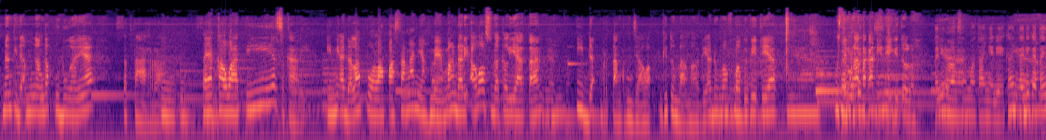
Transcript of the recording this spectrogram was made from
dan tidak menganggap hubungannya setara. Mm -hmm. Saya khawatir sekali ini adalah pola pasangan yang memang dari awal sudah kelihatan ya. tidak bertanggung jawab gitu Mbak Maudi. Aduh maaf ya. Mbak Pipit ya. ya. Mesti mengatakan ini gitu loh. Tadi ya. malah saya mau tanya deh, kan ya. tadi katanya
